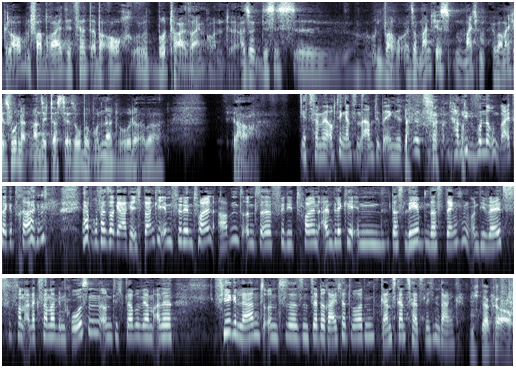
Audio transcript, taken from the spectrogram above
Glauben verbreitet hat, aber auch äh, brutal sein konnte. Also das ist äh, und warum, also manches, manchmal, über manches wundert man sich, dass der so bewundert wurde, aber ja, Jetzt haben wir auch den ganzen Abend über ihn geredet und haben die Bewunderung weitergetragen. Herr Professor Gerke, ich danke Ihnen für den tollen Abend und äh, für die tollen Einblicke in das Leben, das Denken und die Welt von Alexander dem Großen. Und ich glaube, wir haben alle viel gelernt und äh, sind sehr bereichert worden. Ganz, ganz herzlichen Dank. Ich danke auch.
